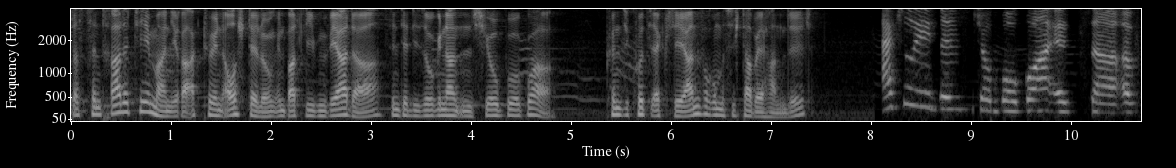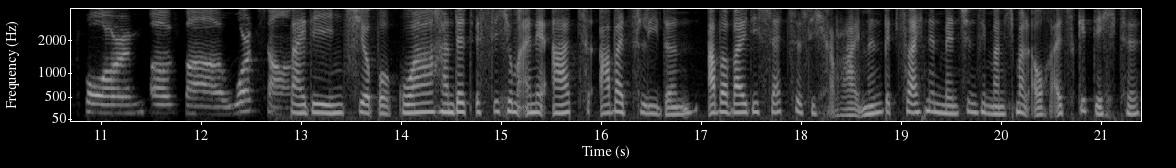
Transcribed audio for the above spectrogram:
Das zentrale Thema in Ihrer aktuellen Ausstellung in Bad Liebenwerda sind ja die sogenannten Chiobourgois. Können Sie kurz erklären, worum es sich dabei handelt? Bei den Chiobogwa handelt es sich um eine Art Arbeitsliedern, aber weil die Sätze sich reimen, bezeichnen Menschen sie manchmal auch als Gedichte.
